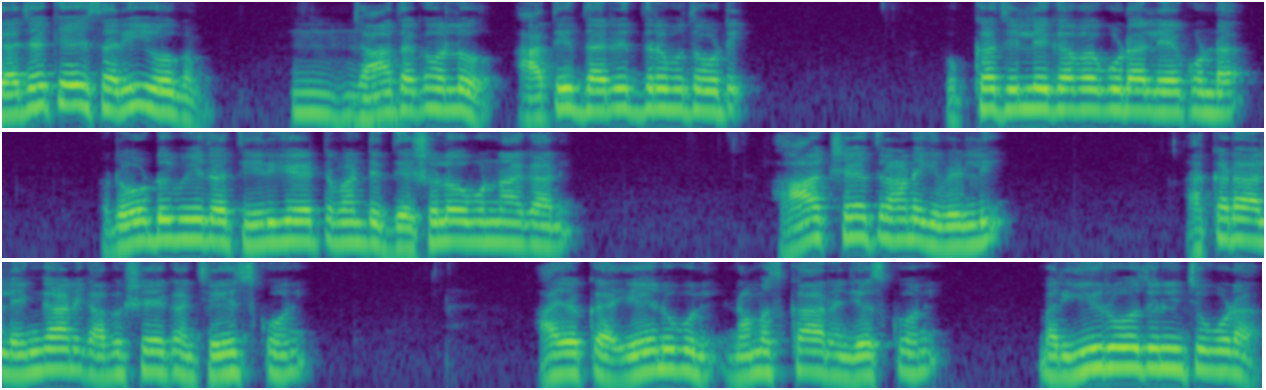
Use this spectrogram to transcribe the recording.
గజకేసరి యోగం. జాతకంలో అతి దరిద్రముతోటి ఒక్క చిల్లి గవ్వ కూడా లేకుండా రోడ్డు మీద తిరిగేటువంటి దశలో ఉన్నా కానీ ఆ క్షేత్రానికి వెళ్ళి అక్కడ లింగానికి అభిషేకం చేసుకొని ఆ యొక్క ఏనుగుని నమస్కారం చేసుకొని మరి ఈ రోజు నుంచి కూడా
